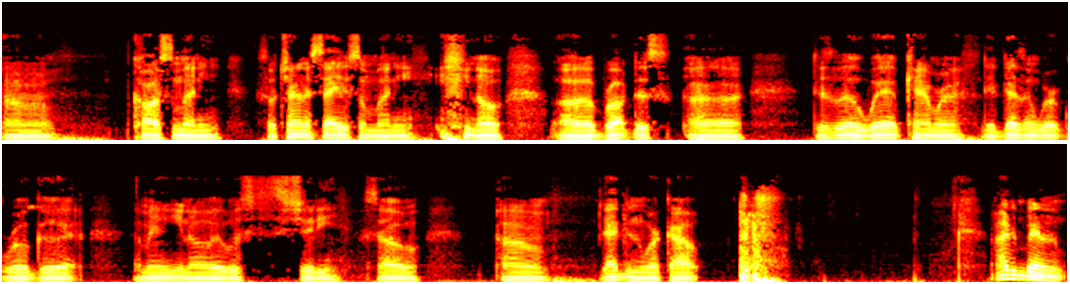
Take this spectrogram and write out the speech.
um, cost money. So trying to save some money, you know, uh, brought this uh, this little web camera that doesn't work real good. I mean, you know, it was shitty. So um, that didn't work out. I've been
